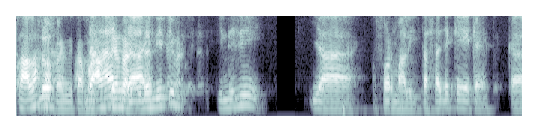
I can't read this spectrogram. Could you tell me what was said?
salah Loh, apa yang minta maaf ya nggak ada. sih? Ini tuh ini sih ya formalitas aja kayak kayak ke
